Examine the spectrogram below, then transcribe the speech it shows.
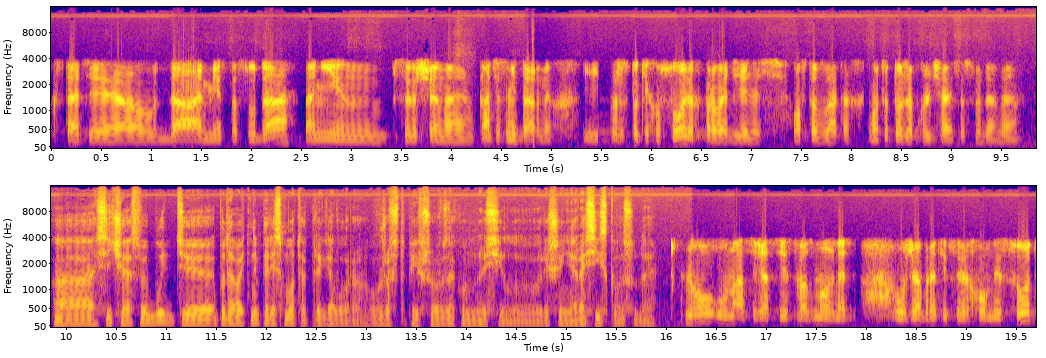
кстати, до места суда, они совершенно антисанитарных и жестоких условиях проводились в автозаках. Вот это тоже включается сюда, да. А сейчас вы будете подавать на пересмотр приговора, уже вступившего в законную силу решения российского суда? Ну, у нас сейчас есть возможность уже обратиться в Верховный суд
